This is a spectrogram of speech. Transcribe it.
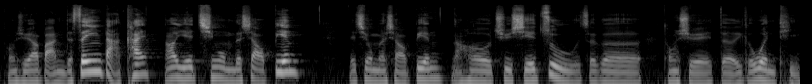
同学要把你的声音打开，然后也请我们的小编。也请我们的小编，然后去协助这个同学的一个问题。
